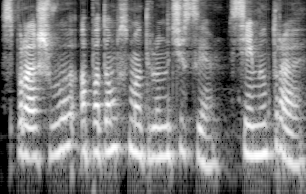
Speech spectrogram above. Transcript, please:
Спрашиваю, а потом смотрю на часы. Семь утра.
